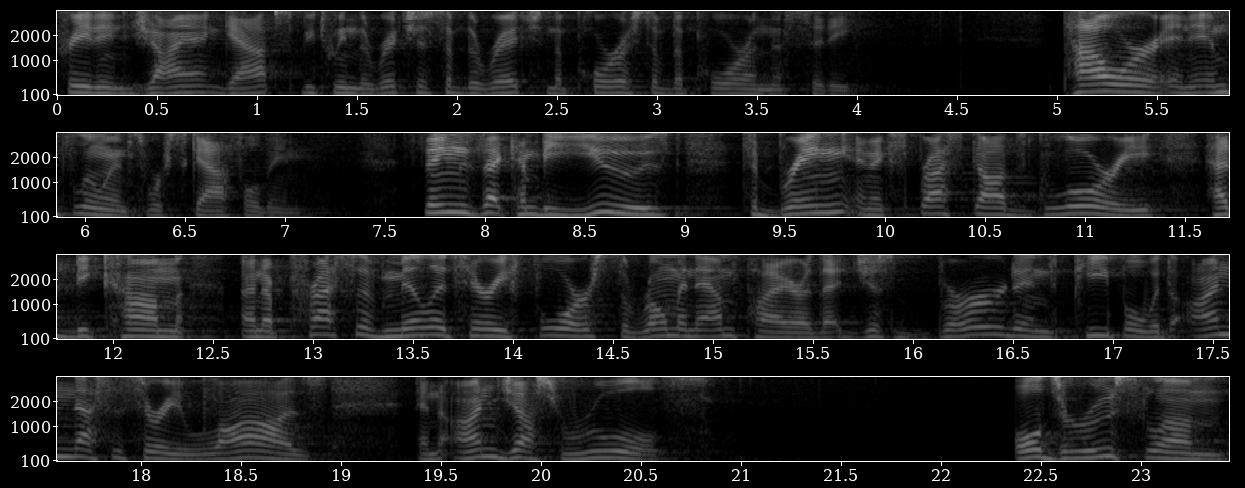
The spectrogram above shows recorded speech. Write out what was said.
creating giant gaps between the richest of the rich and the poorest of the poor in the city. Power and influence were scaffolding. Things that can be used to bring and express God's glory had become an oppressive military force, the Roman Empire, that just burdened people with unnecessary laws and unjust rules. Old Jerusalem,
